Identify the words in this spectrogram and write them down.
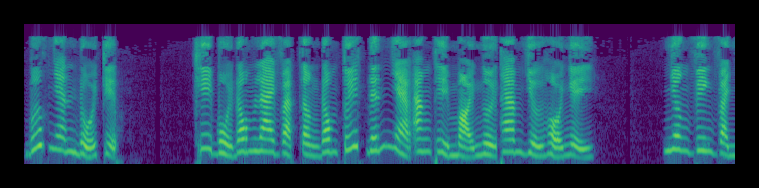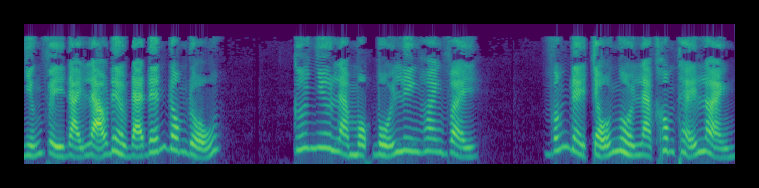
bước nhanh đuổi kịp. Khi Bùi Đông Lai và Tần Đông Tuyết đến nhà ăn thì mọi người tham dự hội nghị nhân viên và những vị đại lão đều đã đến đông đủ. Cứ như là một buổi liên hoan vậy. Vấn đề chỗ ngồi là không thể loạn.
